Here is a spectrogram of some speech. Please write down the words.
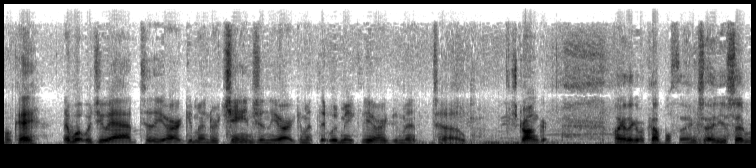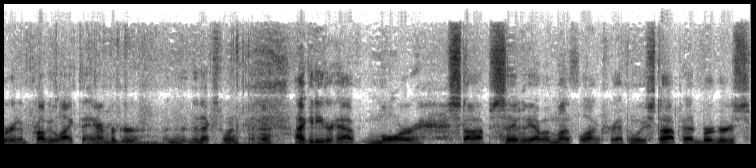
Okay. Now, what would you add to the argument or change in the argument that would make the argument uh, stronger? I can think of a couple things. And you said we're going to probably like the hamburger the next one. Uh -huh. I could either have more stops. Say we have a month-long trip and we've stopped had burgers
